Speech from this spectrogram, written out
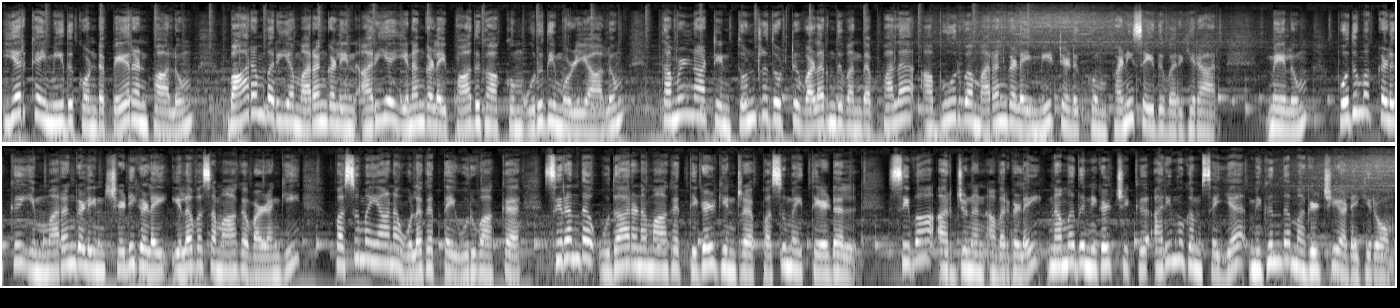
இயற்கை மீது கொண்ட பேரன்பாலும் பாரம்பரிய மரங்களின் அரிய இனங்களை பாதுகாக்கும் உறுதிமொழியாலும் தமிழ்நாட்டின் தொன்று தொட்டு வளர்ந்து வந்த பல அபூர்வ மரங்களை மீட்டெடுக்கும் பணி செய்து வருகிறார். மேலும் பொதுமக்களுக்கு இம்மரங்களின் செடிகளை இலவசமாக வழங்கி பசுமையான உலகத்தை உருவாக்க சிறந்த உதாரணமாக திகழ்கின்ற பசுமை தேடல். சிவா அர்ஜுனன் அவர்களை நமது நிகழ்ச்சிக்கு அறிமுகம் செய்ய மிகுந்த மகிழ்ச்சி அடைகிறோம்.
